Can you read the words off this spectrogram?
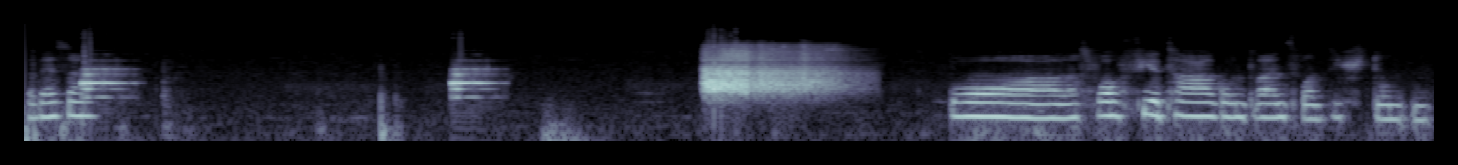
Verbessern. Boah, das braucht vier Tage und 23 Stunden.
